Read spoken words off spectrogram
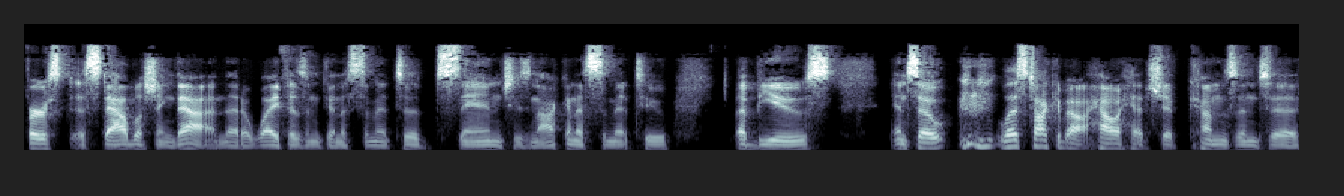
First establishing that and that a wife isn't going to submit to sin she's not going to submit to abuse. And so let's talk about how headship comes into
